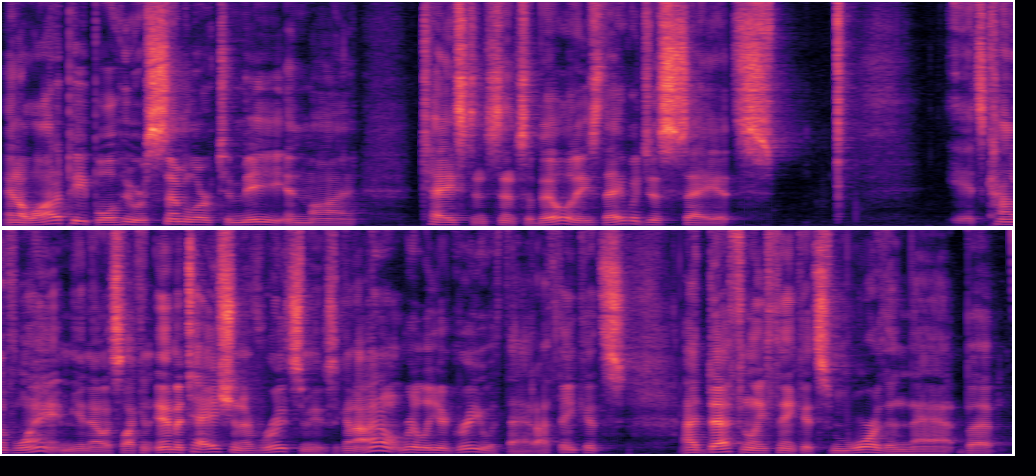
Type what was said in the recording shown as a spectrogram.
And a lot of people who are similar to me in my taste and sensibilities, they would just say it's it's kind of lame. You know, it's like an imitation of roots music, and I don't really agree with that. I think it's, I definitely think it's more than that. But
